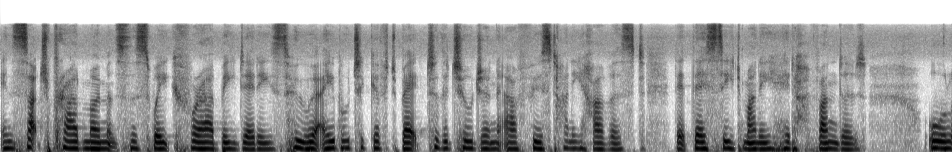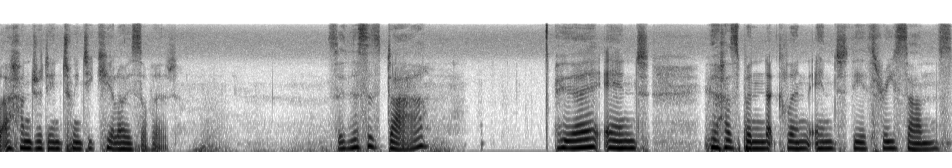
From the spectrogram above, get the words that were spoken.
And such proud moments this week for our bee daddies who were able to gift back to the children our first honey harvest that their seed money had funded, all 120 kilos of it. So this is Dar, her and her husband Nicklin and their three sons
